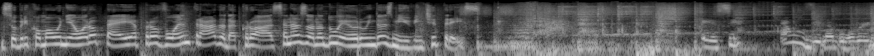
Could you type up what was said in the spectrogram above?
e sobre como a União Europeia aprovou a entrada da Croácia na zona do euro em 2023. Esse é o Ouvi na Bloomberg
